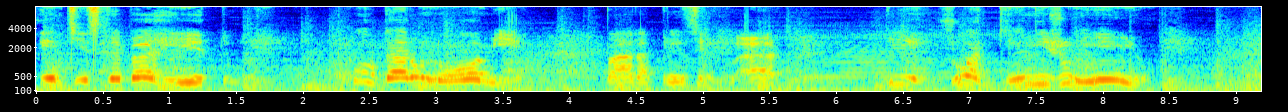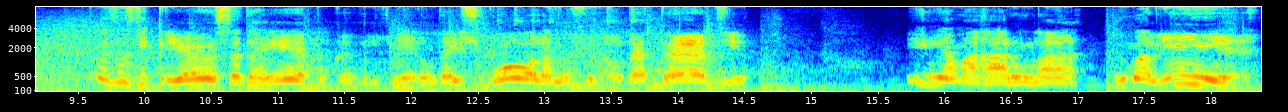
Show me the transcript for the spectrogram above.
Dentista Barreto. Vou dar o um nome para preservar de Joaquim e Juninho. Coisas de criança da época vieram da escola no final da tarde e amarraram lá uma linha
